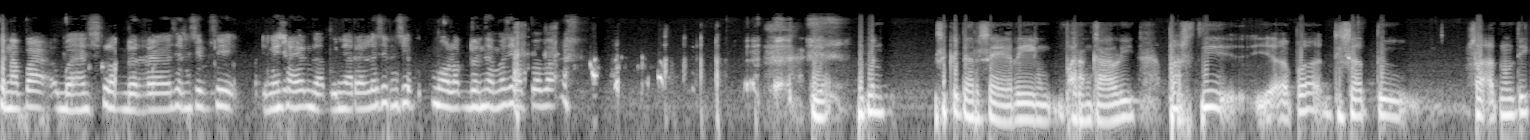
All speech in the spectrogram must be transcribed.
kenapa bahas lockdown relationship sih? Ini saya nggak punya relationship mau lockdown sama siapa, Pak? ya kan sekedar sharing barangkali pasti ya apa di satu saat nanti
